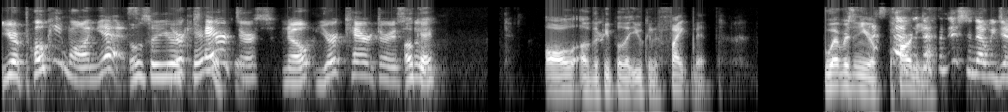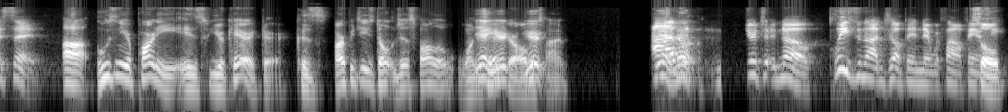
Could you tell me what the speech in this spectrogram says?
Your Pokemon, yes. Those are your, character. characters. No, your character is who? Okay. All of the people that you can fight with. Whoever's in your That's not party. the definition that we just said. Uh, who's in your party is your character. Because RPGs don't just follow one Yeah, you're- character all you're- the time. Yeah, I no. would, you're t- no, please do not jump in there with Final Fantasy. So, Fantasy.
